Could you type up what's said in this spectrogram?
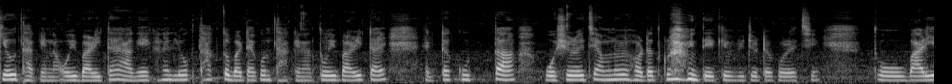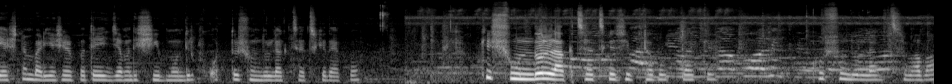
কেউ থাকে না। ওই বাড়িটায় আগে এখানে লোক থাকতো বাট এখন থাকে না। তো ওই বাড়িটায় একটা কুত্তা বসে রয়েছে এমনভাবে হঠাৎ করে আমি দেখে ভিডিওটা করেছি। তো বাড়ি আসলাম, বাড়ি আসার পথে এই যে আমাদের শিব মন্দির, কত সুন্দর লাগছে আজকে, দেখো। কি সুন্দর লাগছে আজকে শিব ঠাকুরটাকে। খুব সুন্দর লাগছে, বাবা।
